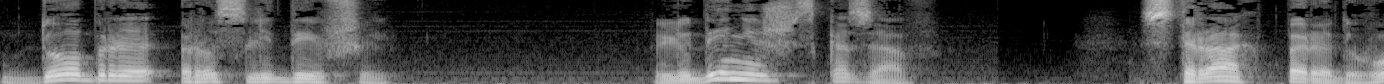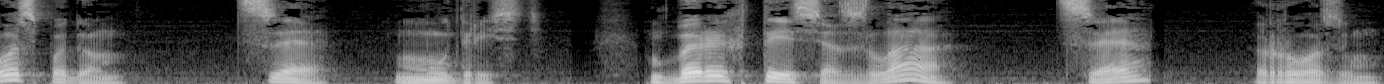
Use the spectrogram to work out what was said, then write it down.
добре розслідивши. Людині ж сказав Страх перед Господом це мудрість, берегтися зла це розум.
